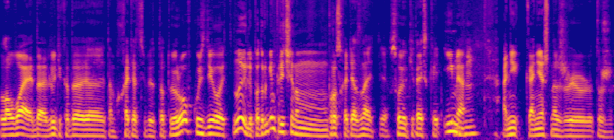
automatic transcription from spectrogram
лаовая, да, люди, когда э, там хотят себе татуировку сделать, ну или по другим причинам просто хотят знать свое китайское имя, они, конечно же, тоже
